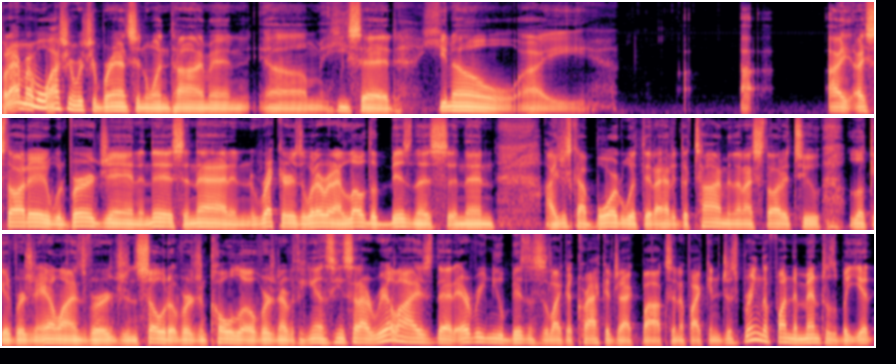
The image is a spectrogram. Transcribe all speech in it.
but I remember watching Richard Branson one time, and um, he said, you know, I. I, I started with Virgin and this and that and records or whatever, and I love the business. And then I just got bored with it. I had a good time, and then I started to look at Virgin Airlines, Virgin Soda, Virgin Cola, Virgin everything else. He said I realized that every new business is like a Cracker Jack box, and if I can just bring the fundamentals but yet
